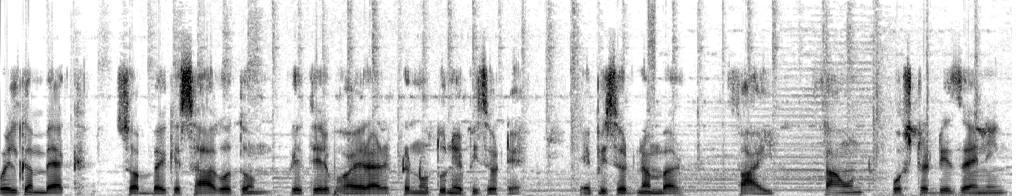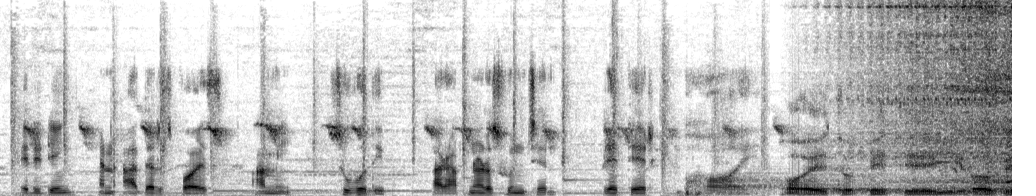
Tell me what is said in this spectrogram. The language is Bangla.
ওয়েলকাম ব্যাক সবাইকে স্বাগতম প্রেতের ভয়ের আর একটা নতুন এপিসোডে episode number five sound poster designing editing and others voice আমি শুভদীপ। আর আপনারা শুনছেন প্রেতের ভয়। হয়তো পেতেই হবে।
